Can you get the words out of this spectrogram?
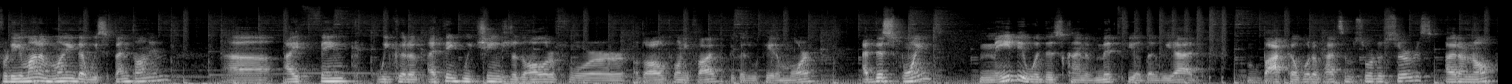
for the amount of money that we spent on him. Uh, I think we could have. I think we changed the dollar for a dollar twenty-five because we paid him more. At this point, maybe with this kind of midfield that we had, Bacca would have had some sort of service. I don't know.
